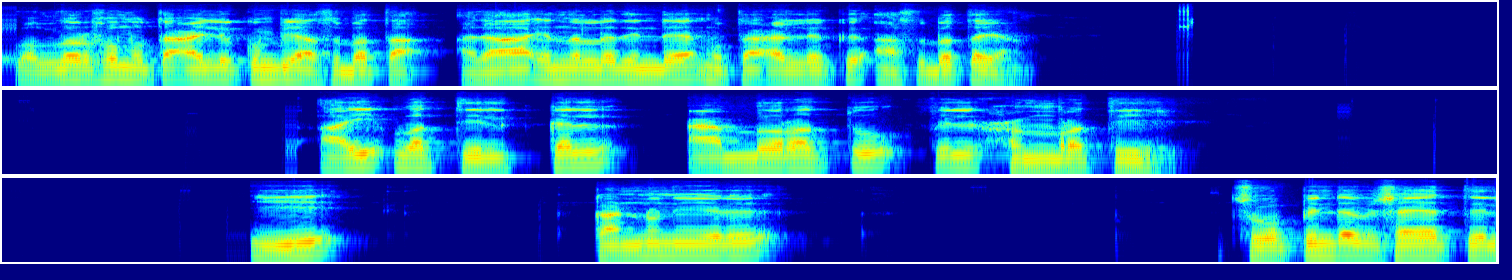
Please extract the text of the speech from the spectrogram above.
വല്ലർഫ് മുത്തഅല്ലിക്കും ബി അസ്ബത്ത. അല എന്നുള്ളതിന്റെ മുത്തഅല്ലിക്ക് അസ്ബത്തയാണ്. ഐ വ തിൽക്കൽ ഫിൽ ഹുംറത്തി. ഈ കണ്ണുനീര് ചുവപ്പിന്റെ വിഷയത്തിൽ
